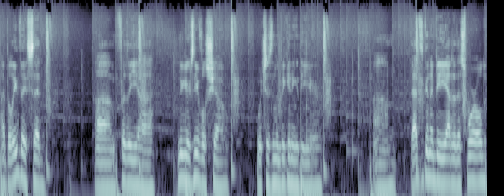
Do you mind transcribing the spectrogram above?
I believe they said, um, for the uh, New Year's Evil show, which is in the beginning of the year. Um, that's going to be out of this world.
